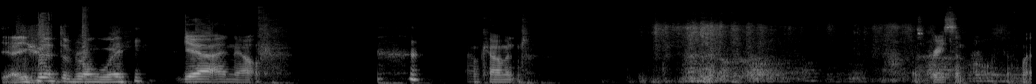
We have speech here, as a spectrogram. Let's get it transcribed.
yeah, you went the wrong way. Yeah, I know. I'm coming. That's pretty simple in my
